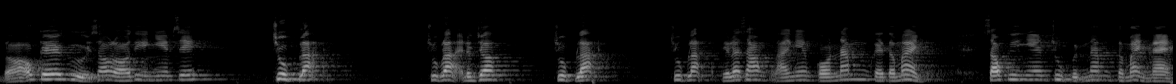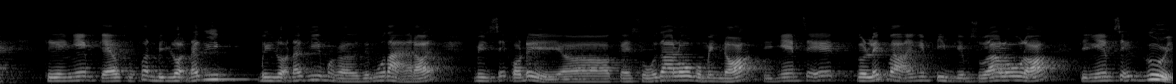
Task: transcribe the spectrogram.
Đó, ok, gửi sau đó thì anh em sẽ chụp lại. Chụp lại, được chưa? Chụp lại chụp lại. Thế là xong, là anh em có 5 cái tấm ảnh. Sau khi anh em chụp được 5 tấm ảnh này, thì anh em kéo xuống phần bình luận đã ghim bình luận đã ghi hoặc là dưới mô tả ở đó mình sẽ có để uh, cái số Zalo của mình đó thì anh em sẽ click vào anh em tìm kiếm số Zalo đó thì anh em sẽ gửi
